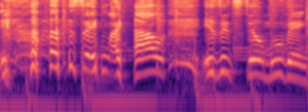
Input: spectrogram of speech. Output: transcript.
saying like how is it still moving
